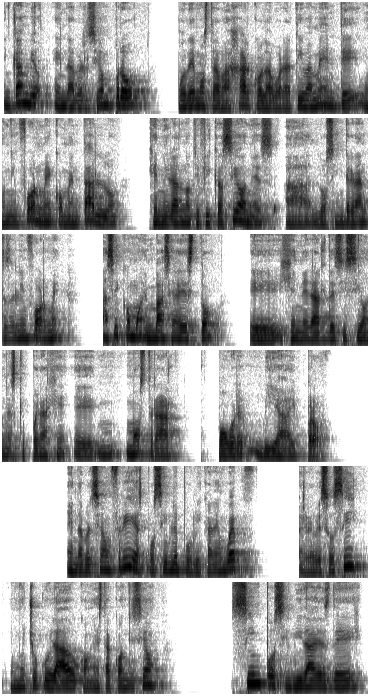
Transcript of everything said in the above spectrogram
En cambio, en la versión Pro Podemos trabajar colaborativamente un informe, comentarlo, generar notificaciones a los integrantes del informe, así como en base a esto eh, generar decisiones que pueda eh, mostrar Power BI Pro. En la versión free es posible publicar en web, pero eso sí, mucho cuidado con esta condición, sin posibilidades de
